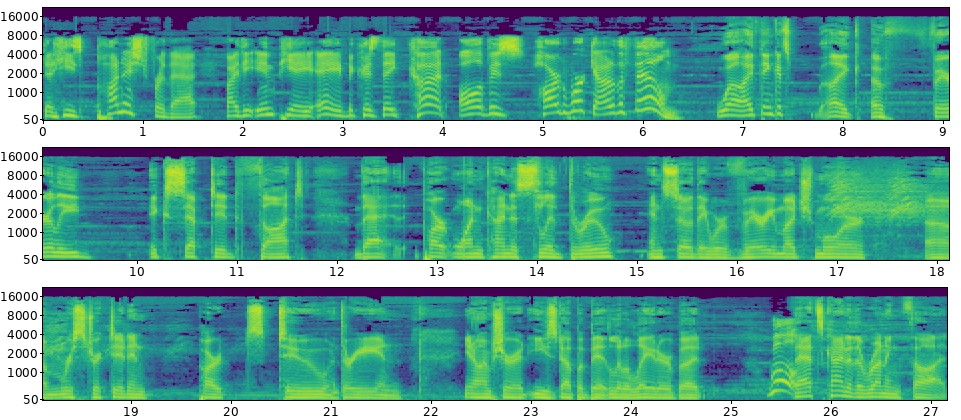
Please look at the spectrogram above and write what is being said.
that he's punished for that by the MPAA because they cut all of his hard work out of the film. Well, I think it's like a fairly accepted thought that part one kind of slid through, and so they were very much more um, restricted in parts two and three, and you know, I'm sure it eased up a bit a little later, but Well, that's kind of the running thought.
